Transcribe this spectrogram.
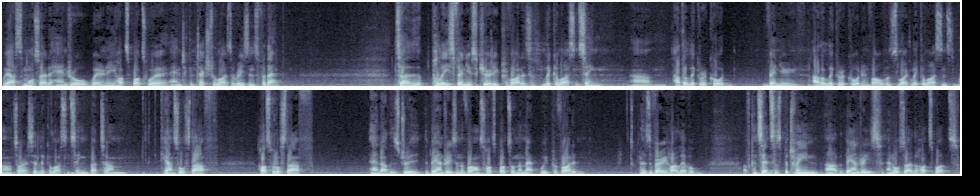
We asked them also to hand draw where any hotspots were and to contextualise the reasons for that. So the police, venue security providers, liquor licensing, um, other liquor accord venue, other liquor accord involvers like liquor license. Oh, sorry, I said liquor licensing, but um, council staff, hospital staff, and others drew the boundaries and the violence hotspots on the map we provided. There's a very high level of consensus between uh, the boundaries and also the hotspots.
